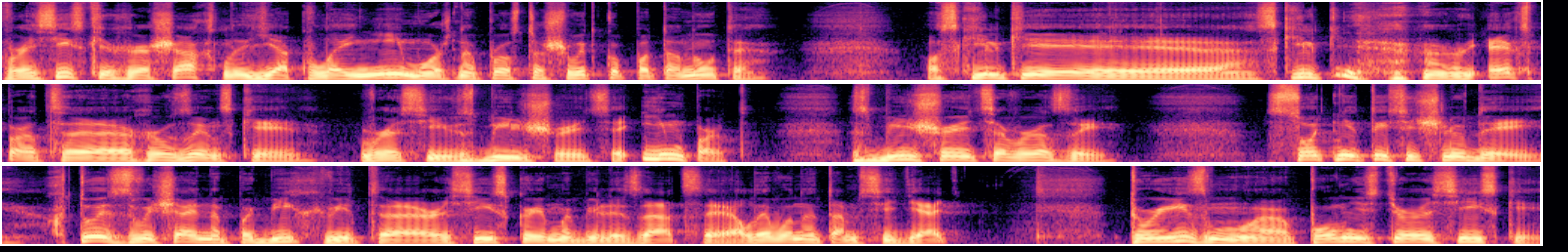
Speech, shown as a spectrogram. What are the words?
в російських грошах, як в лайні, можна просто швидко потонути. Оскільки скільки, експорт е, грузинський в Росію збільшується, імпорт збільшується в рази. Сотні тисяч людей. Хтось, звичайно, побіг від е, російської мобілізації, але вони там сидять. Туризм е, повністю російський.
